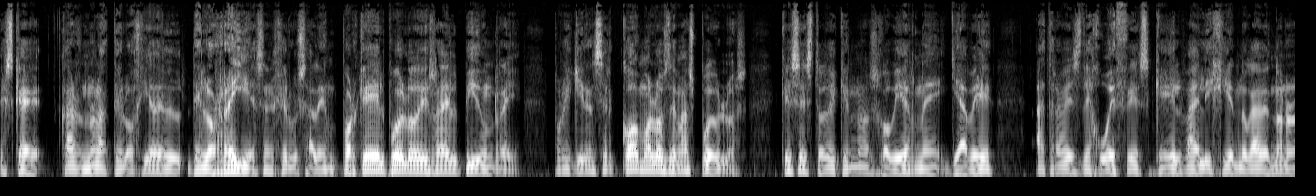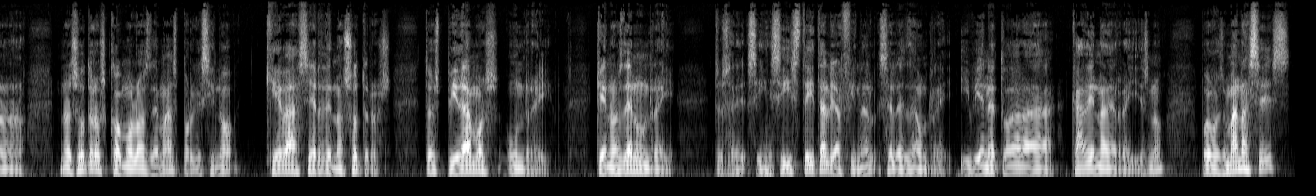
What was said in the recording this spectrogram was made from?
es que, claro, no, la teología de los reyes en Jerusalén. ¿Por qué el pueblo de Israel pide un rey? Porque quieren ser como los demás pueblos. ¿Qué es esto de que nos gobierne Yahvé a través de jueces que él va eligiendo cada vez? No, no, no, no. Nosotros como los demás, porque si no, ¿qué va a ser de nosotros? Entonces pidamos un rey, que nos den un rey. Entonces se insiste y tal, y al final se les da un rey. Y viene toda la cadena de reyes, ¿no? Pues Manasés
